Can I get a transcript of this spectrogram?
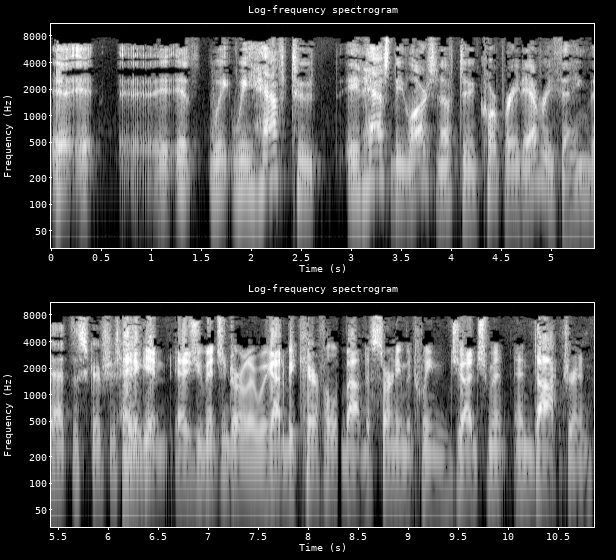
It, it, it we we have to. It has to be large enough to incorporate everything that the scriptures. And teach. again, as you mentioned earlier, we got to be careful about discerning between judgment and doctrine.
